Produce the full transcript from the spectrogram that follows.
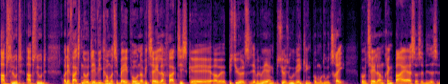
Absolut, absolut. Og det er faktisk noget af det, vi kommer tilbage på, når vi taler faktisk øh, bestyrelse, evaluering, bestyrelsesudvikling på modul 3, hvor vi taler omkring bias osv. osv.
